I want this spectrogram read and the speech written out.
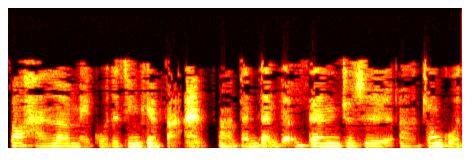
包含了美国的晶片法案啊、呃、等等的，跟就是嗯中国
